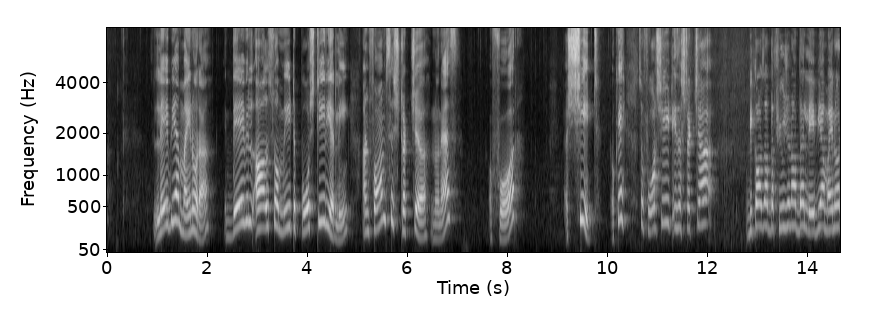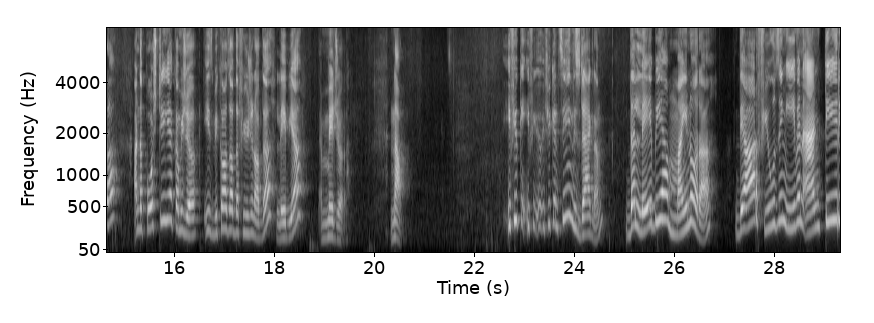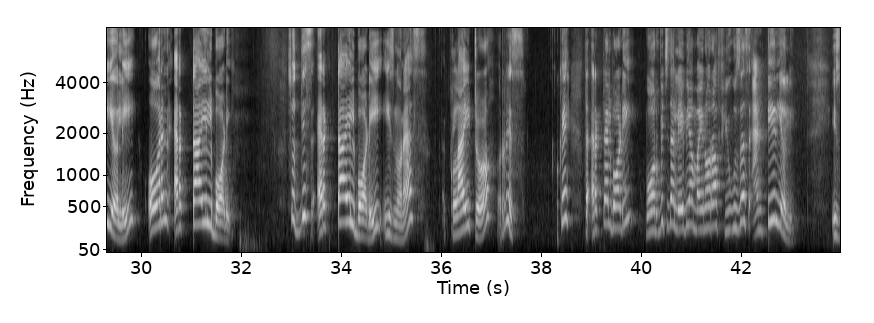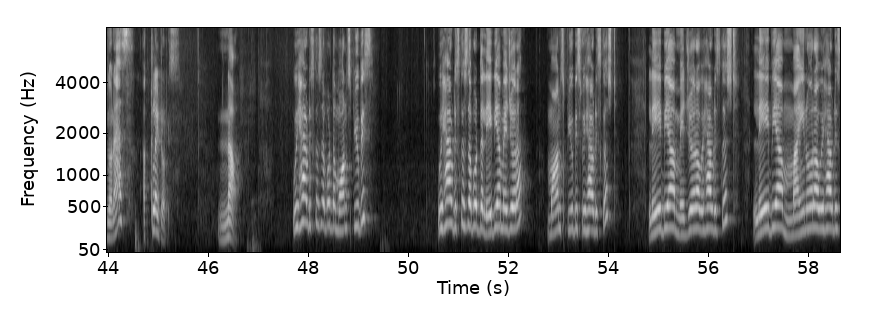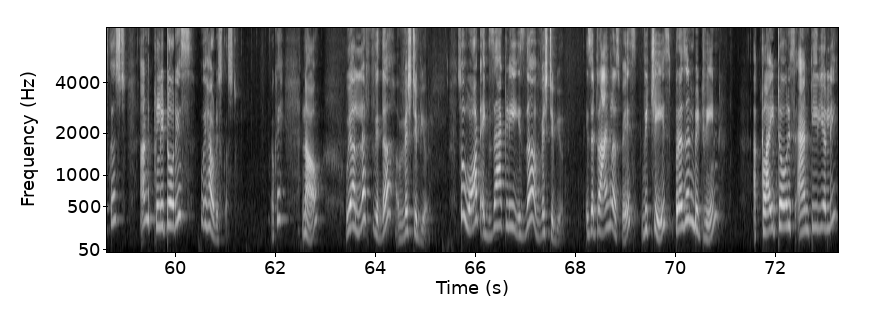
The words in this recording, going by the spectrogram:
labia minora they will also meet posteriorly and forms a structure known as fore sheet okay? So fourchette is a structure because of the fusion of the labia minora and the posterior commissure is because of the fusion of the labia majora. Now if you can if you if you can see in this diagram the labia minora they are fusing even anteriorly over an erectile body. So this erectile body is known as clitoris okay? The erectile body for which the labia minora fuses anteriorly is known as a clitoris now we have discussed about the mons pubis. We have discussed about the labia majora. Mons pubis we have discussed. Labia majora we have discussed. Labia minora we have discussed. And clitoris we have discussed. Okay? Now we are left with the vestibule so what exactly is the vestibule? Is a triangular space which is present between a clitoris anteriorly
